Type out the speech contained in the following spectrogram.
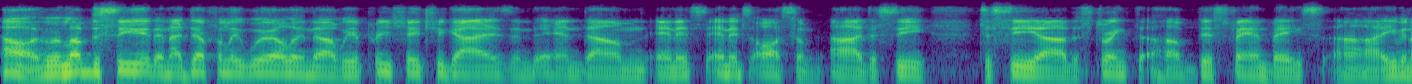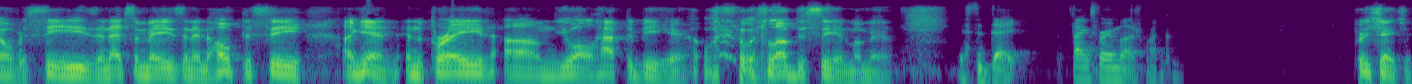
Oh, we'd love to see it, and I definitely will. And uh, we appreciate you guys, and and um, and it's and it's awesome uh, to see to see uh, the strength of this fan base, uh, even overseas, and that's amazing. And hope to see again in the parade. Um, you all have to be here. We would love to see it, my man. It's the date. Thanks very much, Michael. Appreciate you.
